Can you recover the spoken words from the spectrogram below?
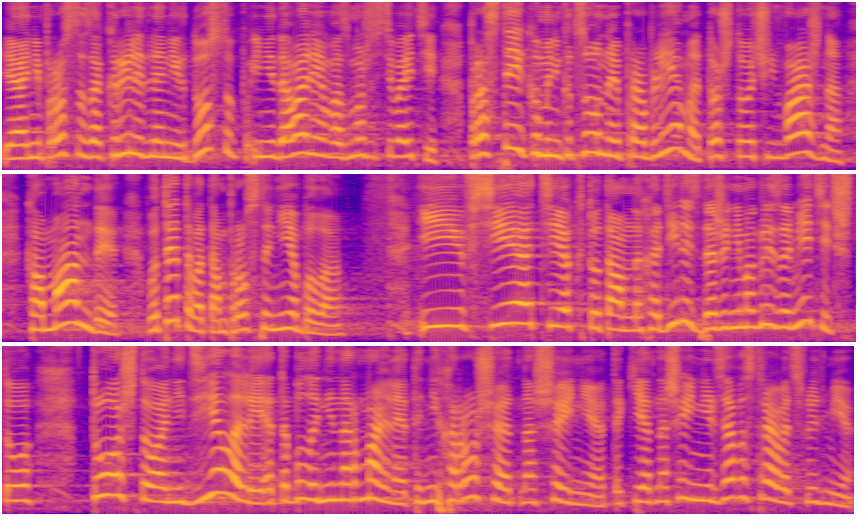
И они просто закрыли для них доступ и не давали им возможности войти. Простые коммуникационные проблемы, то, что очень важно, команды, вот этого там просто не было. И все те, кто там находились, даже не могли заметить, что то, что они делали, это было ненормально, это нехорошие отношения. Такие отношения нельзя выстраивать с людьми.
